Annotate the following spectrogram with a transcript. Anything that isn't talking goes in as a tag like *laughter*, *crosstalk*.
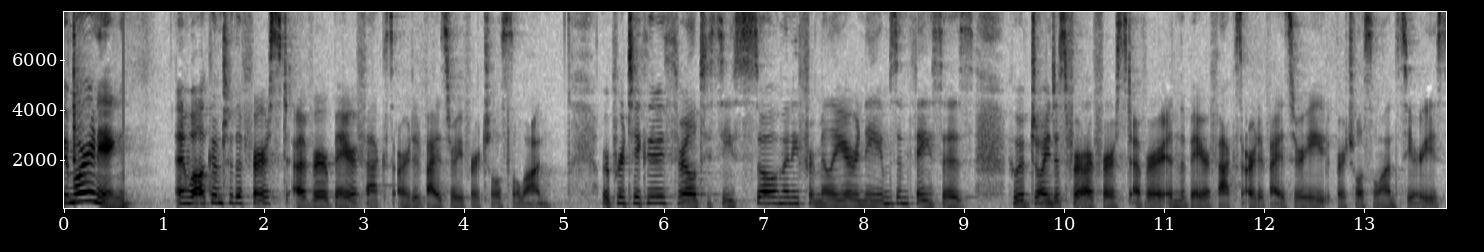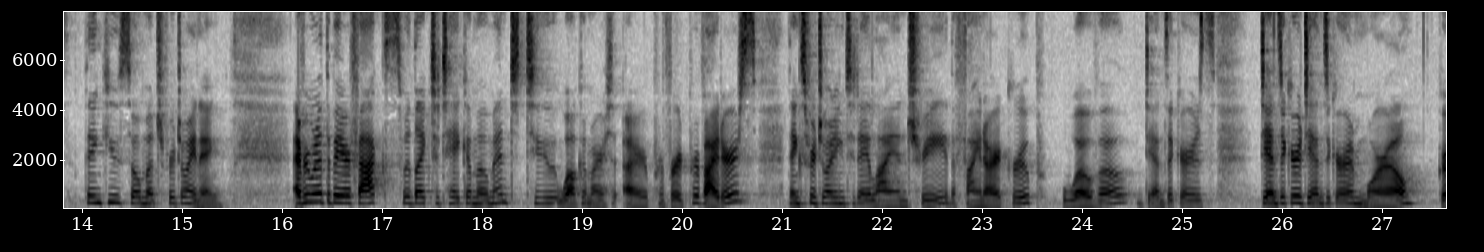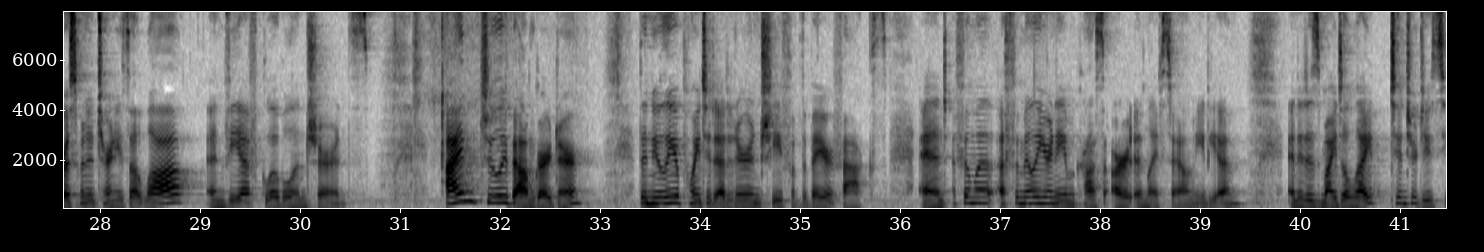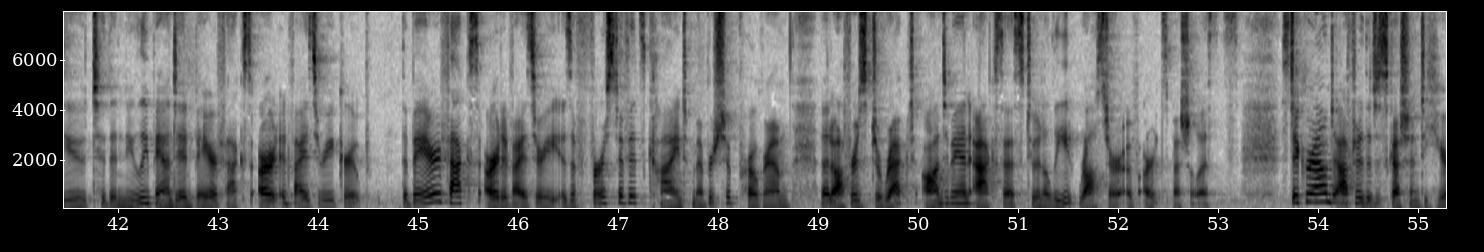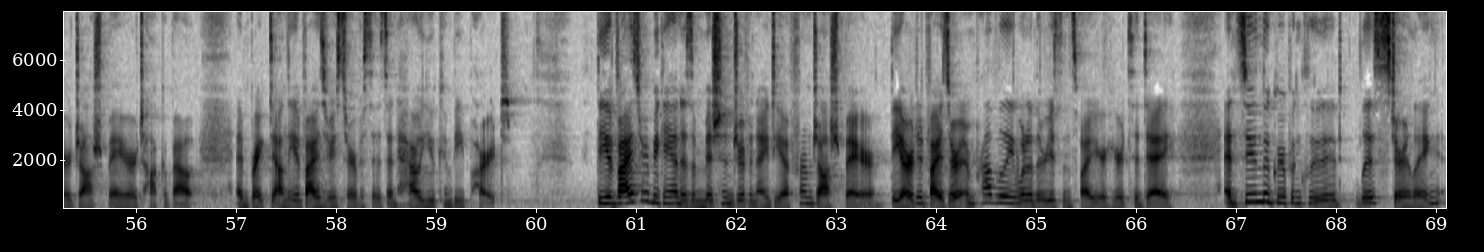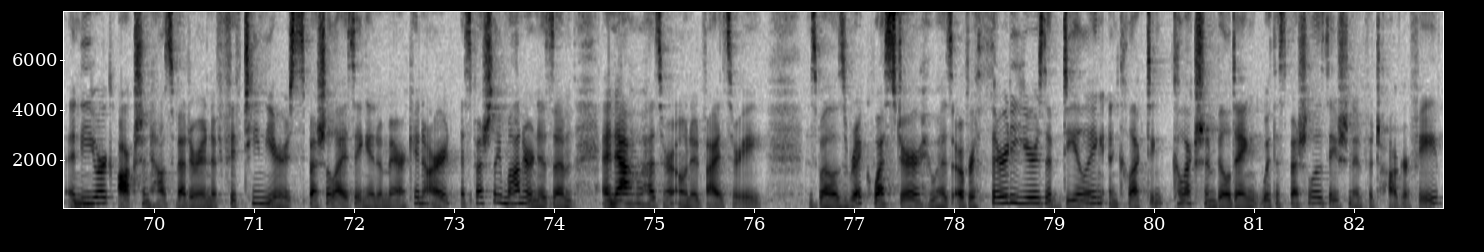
Good morning, and welcome to the first ever Baer Faxt Art Advisory Virtual Salon. We're particularly thrilled to see so many familiar names and faces who have joined us for our first ever in the Baer Faxt Art Advisory Virtual Salon series. Thank you so much for joining. Everyone at the Baer Faxt would like to take a moment to welcome our, our preferred providers. Thanks for joining today, LionTree, the Fine Art Group, Wovo, Danziger's, Danziger, Danziger and Muro, Grossman Attorneys at Law, and VF Global Insurance. I'm Julie Baumgardner, the newly appointed editor-in-chief of the Baer Faxt, and a, fam a familiar name across art and lifestyle media. And it is my delight to introduce you to the newly banded Baer Faxt Art Advisory Group. The Baer Faxt Art Advisory is a first of its kind membership program that offers direct on demand access to an elite roster of art specialists. Stick around after the discussion to hear Josh Baer talk about and break down the advisory services and how you can be part. The advisory began as a mission driven idea from Josh Baer, the art advisor, and probably one of the reasons why you're here today. And soon the group included Liz Sterling, a New York auction house veteran of 15 years specializing in American art, especially modernism, and now who has her own advisory, as well as Rick Wester, who has over 30 years of dealing and collecting, collection building with a specialization in photography,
